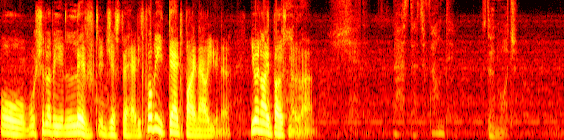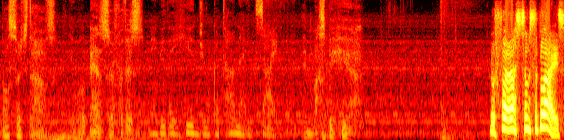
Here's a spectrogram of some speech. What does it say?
Or well, should I be lived just ahead? He's probably dead by now, Yuna. You and I both know that. Shit. Bastards found him. Stand watch. I'll search the house. He will answer for this. Maybe they hid your katana inside. They must be here. But first, some supplies.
